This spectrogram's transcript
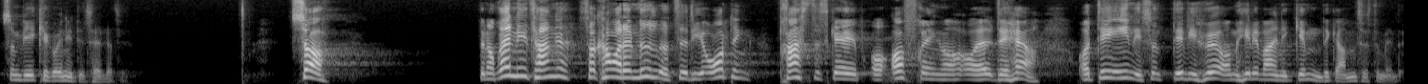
som vi ikke kan gå ind i detaljer til. Så den oprindelige tanke, så kommer den midlertidige ordning, præsteskab og offringer og alt det her. Og det er egentlig sådan det, vi hører om hele vejen igennem det gamle testamente.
